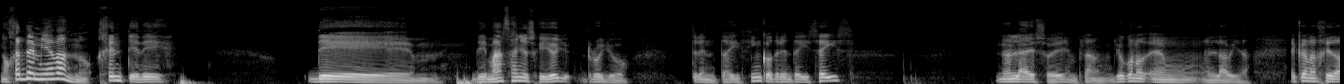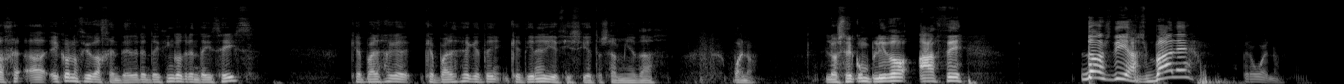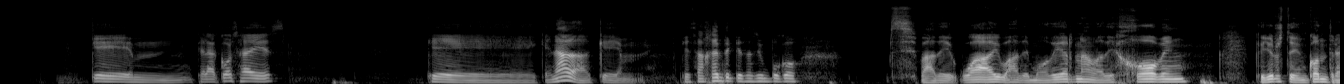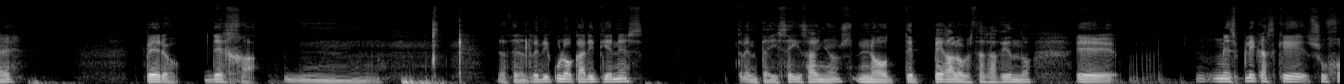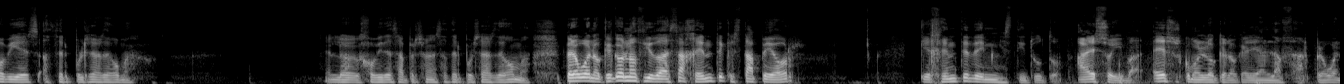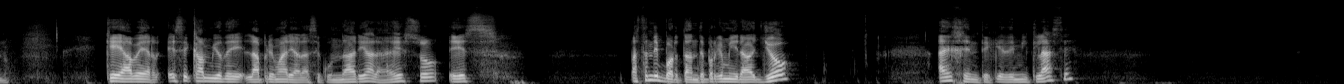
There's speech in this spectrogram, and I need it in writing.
No, gente de mi edad no. Gente de de, de más años que yo, rollo 35, 36, no en la ESO, ¿eh? en plan, yo cono- en, la vida, he conocido a, he conocido a gente de 35, 36 que parece que, que, parece que, que tiene 17, o sea, mi edad. Bueno, los he cumplido hace dos días, ¿vale? Pero bueno, que, que la cosa es que, que nada, que, que esa gente que es así un poco va de guay, va de moderna, va de joven, que yo no estoy en contra, ¿eh? Pero deja mm, de hacer el ridículo, Cari, tienes 36 años, no te pega lo que estás haciendo. Eh, ¿Me explicas que su hobby es hacer pulseras de goma? El, hobby de esa persona es hacer pulseras de goma. Pero bueno, que he conocido a esa gente que está peor que gente de mi instituto. A eso iba. Eso es como lo que lo quería enlazar. Pero bueno. Que a ver, ese cambio de la primaria a la secundaria, a la ESO, es bastante importante. Porque mira, yo. Hay gente que de mi clase.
